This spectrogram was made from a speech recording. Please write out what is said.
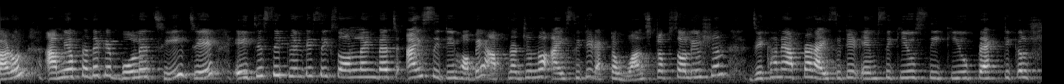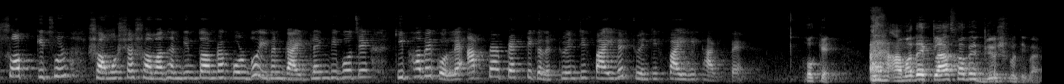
কারণ আমি আপনাদেরকে বলেছি যে HSC twenty six online batch ICT হবে। আপনার জন্য আইসিটির একটা ওয়ান স্টপ সলিউশন যেখানে আপনার আইসিটির এমসিকিউ সিকিউ প্র্যাকটিক্যাল সব কিছুর সমস্যার সমাধান কিন্তু আমরা করব। ইভেন গাইডলাইন দিব যে কীভাবে করলে আপনার প্র্যাকটিক্যালে টোয়েন্টি ফাইভে টোয়েন্টি ফাইভই থাকবে। ওকে আমাদের ক্লাস হবে বৃহস্পতিবার।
